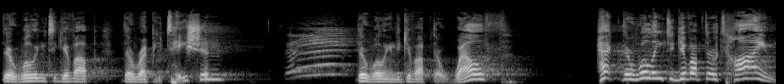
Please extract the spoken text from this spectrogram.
They're willing to give up their reputation. They're willing to give up their wealth. Heck, they're willing to give up their time.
